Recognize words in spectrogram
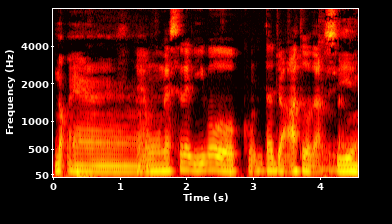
no, è... è un essere vivo contagiato dal... Sì.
